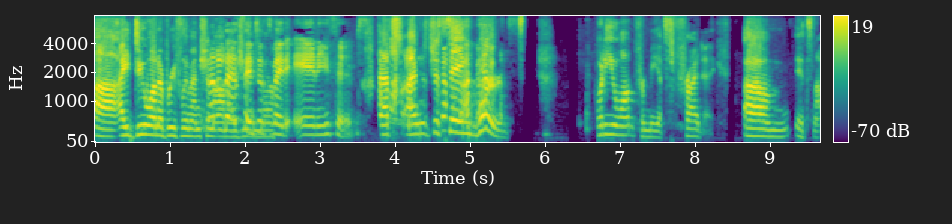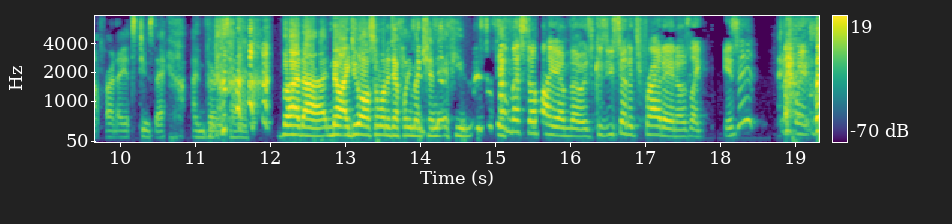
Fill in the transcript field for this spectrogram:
Uh, I do want to briefly mention. None of that sentence uh, made any sense. That's I was just saying words. What do you want from me? It's Friday. Um, it's not Friday. It's Tuesday. I'm very tired. but uh, no, I do also want to definitely mention if you. This is how messed up I am though, is because you said it's Friday, and I was like, is it? Wait.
